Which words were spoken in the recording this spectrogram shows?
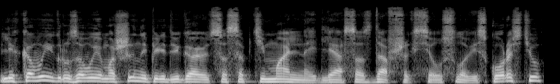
легковые и грузовые машины передвигаются с оптимальной для создавшихся условий скоростью,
